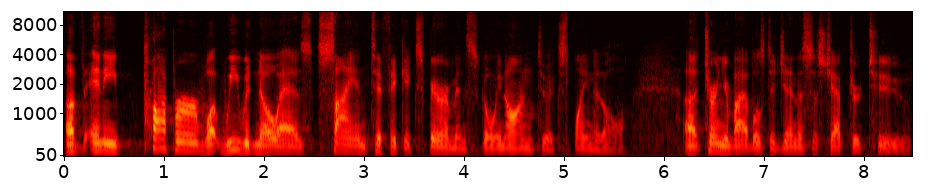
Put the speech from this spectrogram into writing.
of any proper, what we would know as scientific experiments going on to explain it all. Uh, turn your Bibles to Genesis chapter 2.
